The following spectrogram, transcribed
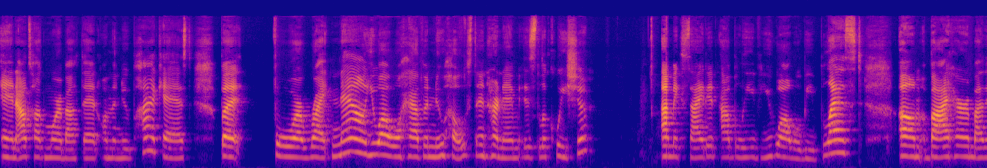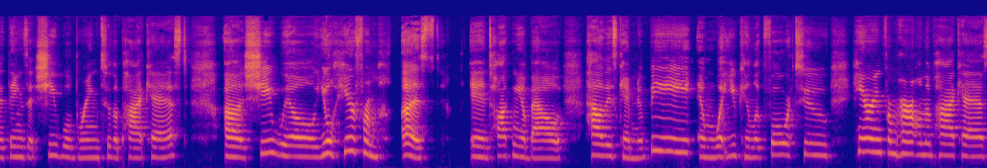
And I'll talk more about that on the new podcast. But for right now, you all will have a new host, and her name is LaQuisha. I'm excited. I believe you all will be blessed um, by her and by the things that she will bring to the podcast. Uh, she will, you'll hear from us in talking about how this came to be and what you can look forward to hearing from her on the podcast,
